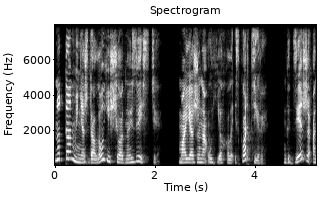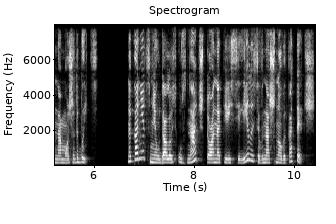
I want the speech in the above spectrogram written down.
Но там меня ждало еще одно известие. Моя жена уехала из квартиры. Где же она может быть? Наконец мне удалось узнать, что она переселилась в наш новый коттедж.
